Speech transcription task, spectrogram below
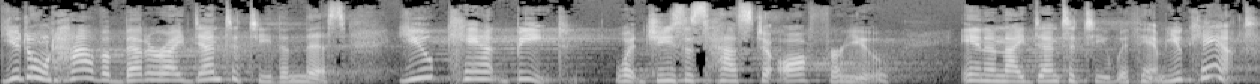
You don't have a better identity than this. You can't beat what Jesus has to offer you in an identity with Him. You can't.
